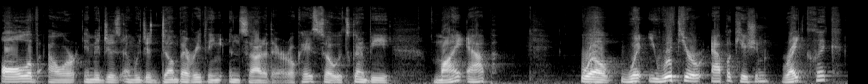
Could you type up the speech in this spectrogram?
all of our images and we just dump everything inside of there, okay? So it's going to be my app. Well, with your application, right click,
